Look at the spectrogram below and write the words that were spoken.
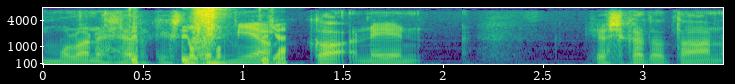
mulla on esimerkiksi miakka, niin jos katsotaan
